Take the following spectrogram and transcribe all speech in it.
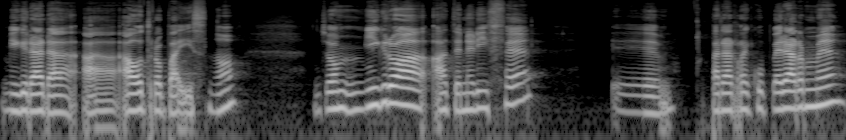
migrar a, a- a otro país, ¿no? Yo migro a, Tenerife eh, para recuperarme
